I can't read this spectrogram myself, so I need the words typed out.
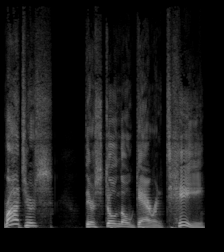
Rodgers, there's still no guarantee.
